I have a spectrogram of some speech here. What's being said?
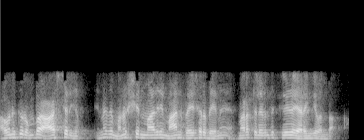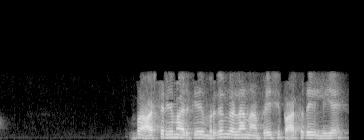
அவனுக்கு ரொம்ப ஆச்சரியம். என்னது மனுஷன் மாதிரி மான் பேசுறதேன்னு மரத்திலிருந்து கீழே இறங்கி வந்தான். ரொம்ப ஆச்சரியமா இருக்கு மிருகங்கள்லாம் நான் பேசி பார்த்ததே இல்லையே.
